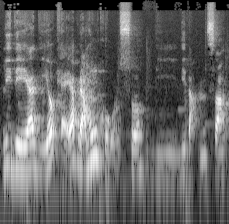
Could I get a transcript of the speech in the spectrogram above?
l'idea di ok, apriamo un corso di, di danza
